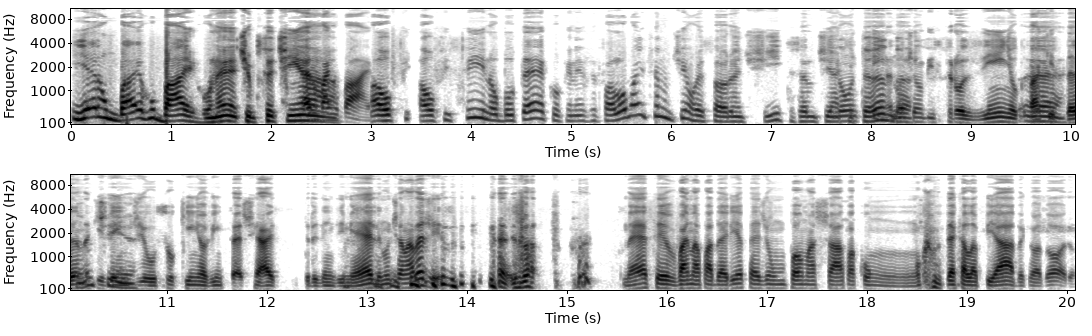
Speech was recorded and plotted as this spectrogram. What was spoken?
E era um bairro bairro, né? Tipo, você tinha um bairro, bairro. A, ofi a, oficina, o boteco, que nem você falou, mas você não tinha um restaurante chique, você não tinha não quitanda. Tinha, não tinha um bistrozinho, é, a quitanda que tinha. vende o suquinho a 27 reais, 300 ml, não tinha nada disso. é, exato. Né? Você vai na padaria, pede um pão na chapa com, com aquela piada que eu adoro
